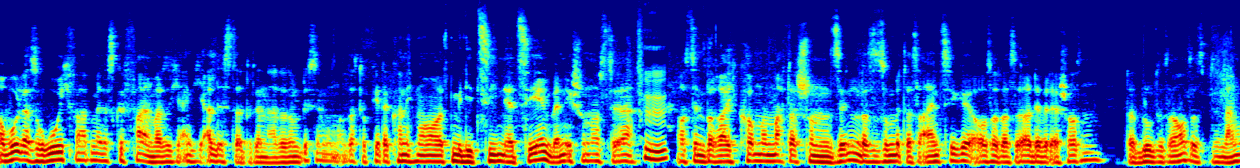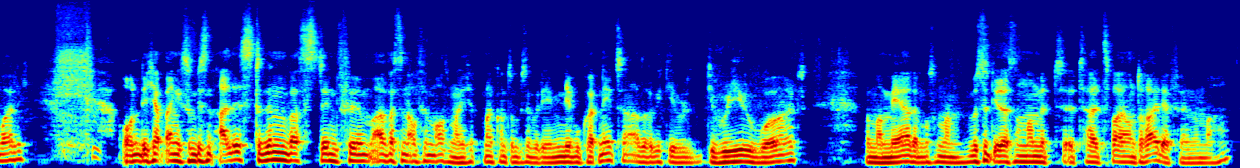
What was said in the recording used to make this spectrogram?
obwohl das ruhig war, hat mir das gefallen, weil sich eigentlich alles da drin hatte. So ein bisschen, wo man sagt, okay, da kann ich mal was Medizin erzählen, wenn ich schon aus der, aus dem Bereich komme, macht das schon Sinn. Das ist somit das Einzige, außer dass, äh, der wird erschossen, da blutet es raus, das ist ein bisschen langweilig. Und ich habe eigentlich so ein bisschen alles drin, was den Film, äh, was den Film ausmacht. Ich hab, man konnte so ein bisschen über die Nebukadnezar, also wirklich die, die Real World. Wenn man mehr, dann muss man, müsstet ihr das nochmal mit äh, Teil 2 und 3 der Filme machen.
